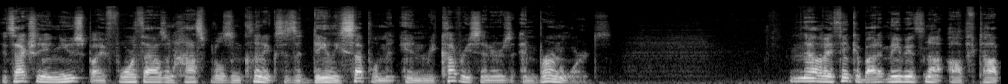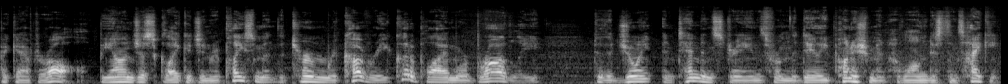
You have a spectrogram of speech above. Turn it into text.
It's actually in use by 4,000 hospitals and clinics as a daily supplement in recovery centers and burn wards. Now that I think about it, maybe it's not off topic after all. Beyond just glycogen replacement, the term recovery could apply more broadly to the joint and tendon strains from the daily punishment of long distance hiking.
